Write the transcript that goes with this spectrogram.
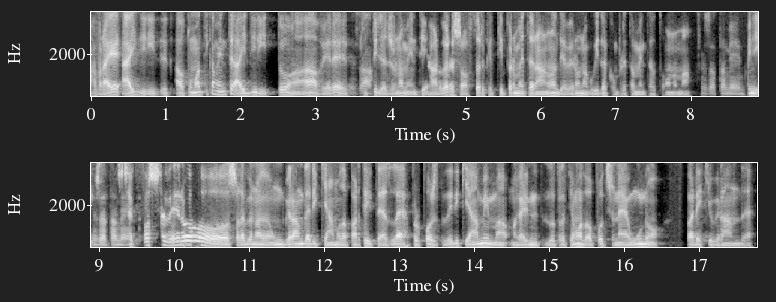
avrai, hai diritto, automaticamente hai diritto a avere esatto. tutti gli aggiornamenti hardware e software che ti permetteranno di avere una guida completamente autonoma. Esattamente. Quindi esattamente. se fosse vero sarebbe una, un grande richiamo da parte di Tesla. E a proposito dei richiami, ma magari lo trattiamo dopo, ce n'è uno parecchio grande.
